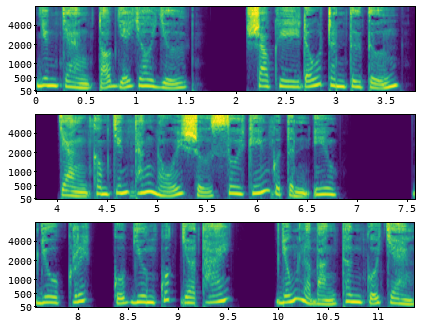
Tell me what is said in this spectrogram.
nhưng chàng tỏ vẻ do dự. Sau khi đấu tranh tư tưởng, chàng không chiến thắng nổi sự xui khiến của tình yêu. Vua Chris của vương quốc Do Thái, giống là bạn thân của chàng.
